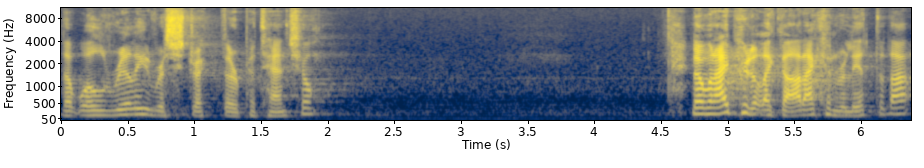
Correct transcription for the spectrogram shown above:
that will really restrict their potential. Now, when I put it like that, I can relate to that.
